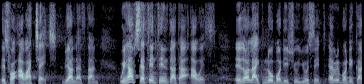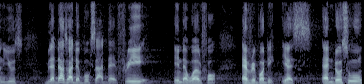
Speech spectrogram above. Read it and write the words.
It's for our church. Do you understand? We have certain things that are ours. It's not like nobody should use it. Everybody can use. That's why the books are there, free in the world for everybody. Yes. And those who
